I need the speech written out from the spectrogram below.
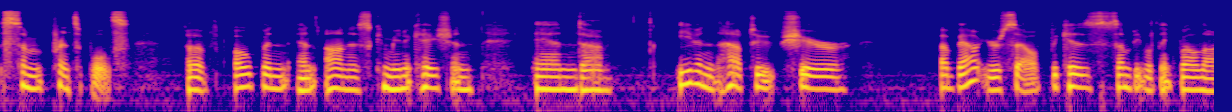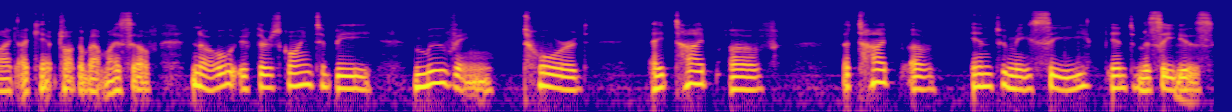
some principles of open and honest communication. And um, even how to share about yourself because some people think, well, no, I, I, can't talk about myself. No, if there's going to be moving toward a type of a type of intimacy, intimacy is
